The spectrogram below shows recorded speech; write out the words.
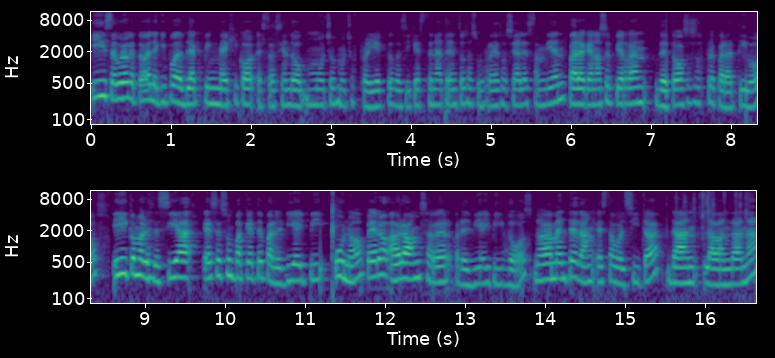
Y seguro que todo el equipo de Blackpink México está haciendo muchos, muchos proyectos, así que estén atentos a sus redes sociales también para que no se pierdan de todos esos preparativos. Y como les decía, ese es un paquete para el VIP 1, pero ahora vamos a ver para el VIP 2. Nuevamente dan esta bolsita, dan la bandana,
